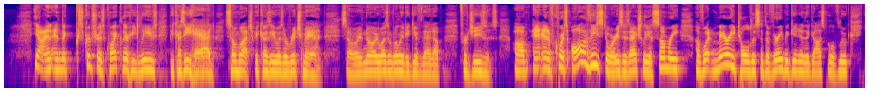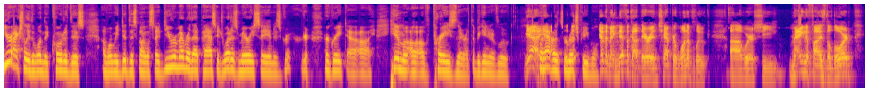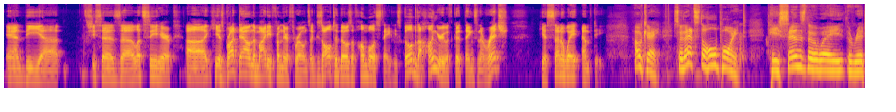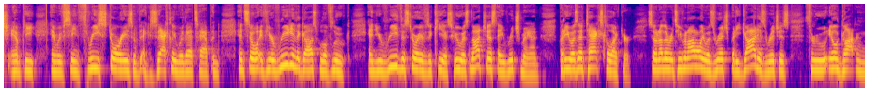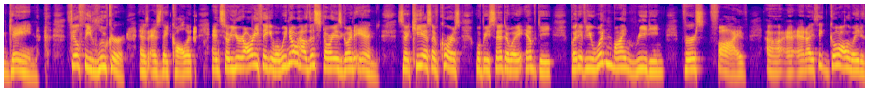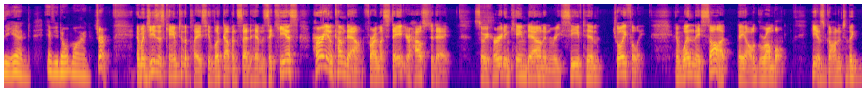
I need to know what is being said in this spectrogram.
Yeah, and, and the scripture is quite clear. He leaves because he had so much, because he was a rich man. So, no, he wasn't willing to give that up for Jesus. Um, and, and of course, all of these stories is actually a summary of what Mary told us at the very beginning of the Gospel of Luke. You're actually the one that quoted this uh, when we did this Bible study. Do you remember that passage? What does Mary say in his, her, great uh, uh, hymn of praise there at the beginning of Luke? Yeah. What yeah. happens to So the- rich people? Yeah, the Magnificat there in chapter one of Luke, uh, where she magnifies the Lord, and the uh, she says, uh, "Let's see here. Uh, he has brought down the mighty from their thrones, exalted those of humble estate. He's filled the hungry with good things, and the rich he has sent away empty." Okay, so that's the whole point. He sends the away the rich empty, and we've seen three stories of exactly where that's happened. And so, if you're reading the Gospel of Luke and you read the story of Zacchaeus, who was not just a rich man, but he was a tax collector. So, in other words, he not only was rich, but he got his riches through ill-gotten gain, filthy lucre, as as they call it. And so, you're already thinking, well, we know how this story is going to end. Zacchaeus, of course, will be sent away empty. But if you wouldn't mind reading verse 5, uh, and I think go all the way to the end, if you don't mind. Sure. And when Jesus came to the place, he looked up and said to him, Zacchaeus, hurry and come down, for I must stay at your house today. So he hurried and came down and received him joyfully. And when they saw it, they all grumbled. He has gone into the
